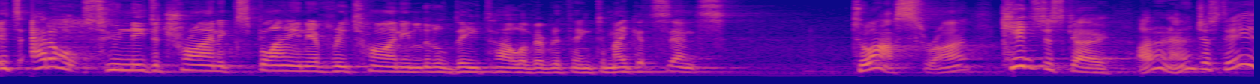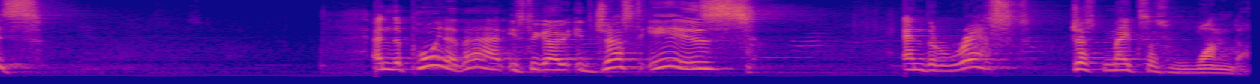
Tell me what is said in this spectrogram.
It's adults who need to try and explain every tiny little detail of everything to make it sense to us, right? Kids just go, I don't know, it just is. And the point of that is to go, it just is, and the rest just makes us wonder,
